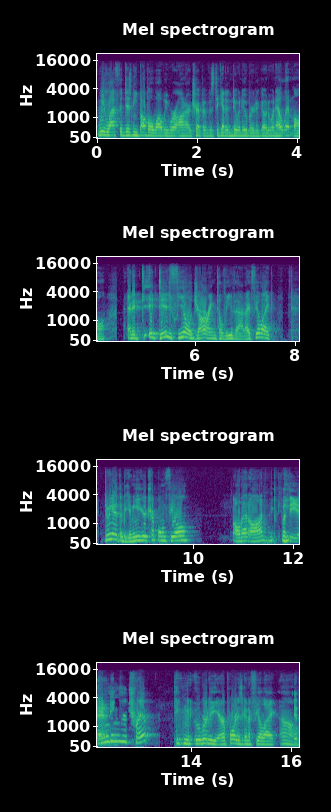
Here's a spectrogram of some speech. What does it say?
we left the Disney bubble while we were on our trip, it was to get into an Uber to go to an outlet mall, and it it did feel jarring to leave that. I feel like doing it at the beginning of your trip won't feel all that odd. But the end- ending your trip, taking an Uber to the airport is going to feel like oh, It,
